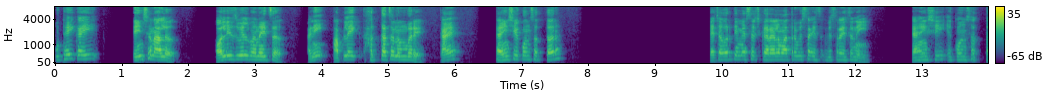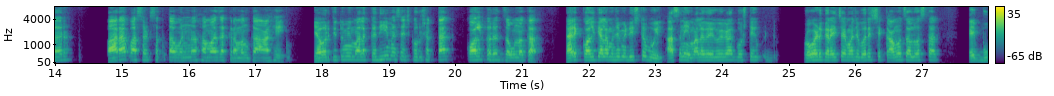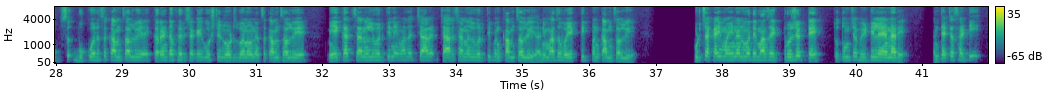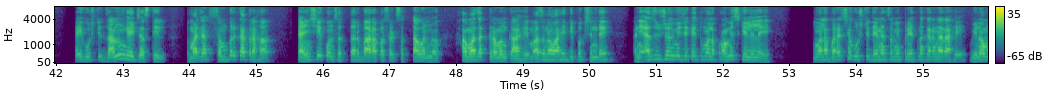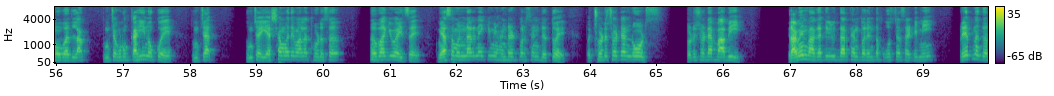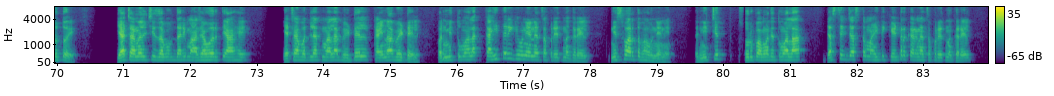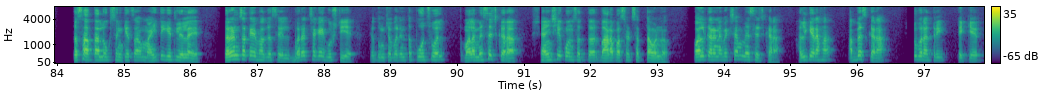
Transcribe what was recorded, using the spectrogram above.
कुठेही काही टेन्शन आलं ऑल इज वेल म्हणायचं. आणि आपला एक हक्काचा नंबर आहे. काय? शहाऐंशी एकोणसत्तर. त्याच्यावरती मेसेज करायला मात्र विसरायचं विसरायचं नाही. शहाऐंशी एकोणसत्तर बारा पासष्ट सत्तावन्न हा माझा क्रमांक आहे. यावरती तुम्ही मला कधीही मेसेज करू शकतात. कॉल करत जाऊ नका. डायरेक्ट कॉल केला म्हणजे मी डिस्टर्ब होईल. असं नाही मला वेगवेगळ्या गोष्टी प्रोव्हाइड करायच्या माझे बरेचसे कामं चालू असतात. काही बुक्स बुकवरचं काम चालू आहे. करंट अफेअरच्या काही गोष्टी नोट्स बनवण्याचं काम चालू आहे. मी एकाच चॅनलवरती नाही माझं चार चार चॅनलवरती पण काम चालू आहे आणि माझं वैयक्तिक पण काम चालू आहे. पुढच्या काही महिन्यांमध्ये माझा एक प्रोजेक्ट आहे तो तुमच्या भेटीला येणार आहे. आणि त्याच्यासाठी काही गोष्टी जाणून घ्यायच्या असतील तर माझ्या संपर्कात राहा. शहाऐंशी एकोणसत्तर बारा पासष्ट सत्तावन्न हा माझा क्रमांक आहे. माझं नाव आहे दीपक शिंदे. आणि ॲज युजल मी जे काही तुम्हाला प्रॉमिस केलेलं आहे तुम्हाला बऱ्याचशा गोष्टी देण्याचा मी प्रयत्न करणार आहे विना मोबदला. तुमच्याकडून काही नको आहे तुमच्या तुमच्या यशामध्ये मला थोडंसं सहभागी व्हायचं आहे मी असं म्हणणार नाही की मी हंड्रेड पर्सेंट देतोय पण छोट्या छोट्या नोट्स छोट्या छोट्या बाबी ग्रामीण भागातील विद्यार्थ्यांपर्यंत पोहोचण्यासाठी मी प्रयत्न करतोय. या चॅनलची जबाबदारी माझ्यावरती आहे. याच्या बदल्यात मला भेटेल काही ना भेटेल पण मी तुम्हाला काहीतरी घेऊन येण्याचा प्रयत्न करेल निस्वार्थ भावनेने. तर निश्चित स्वरूपामध्ये तुम्हाला जास्तीत जास्त माहिती केटर करण्याचा प्रयत्न करेल. जसं आता लोकसंख्येचा माहिती घेतलेला आहे करंटचा काही भाग असेल बऱ्याचशा काही गोष्टी आहे त्या तुमच्यापर्यंत पोहोचवल. तर मला मेसेज करा शहाऐंशी एकोणसत्तर बारा पासष्ट सत्तावन्न. कॉल करण्यापेक्षा मेसेज करा. हलके राहा अभ्यास करा. शुभरात्री. Take care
